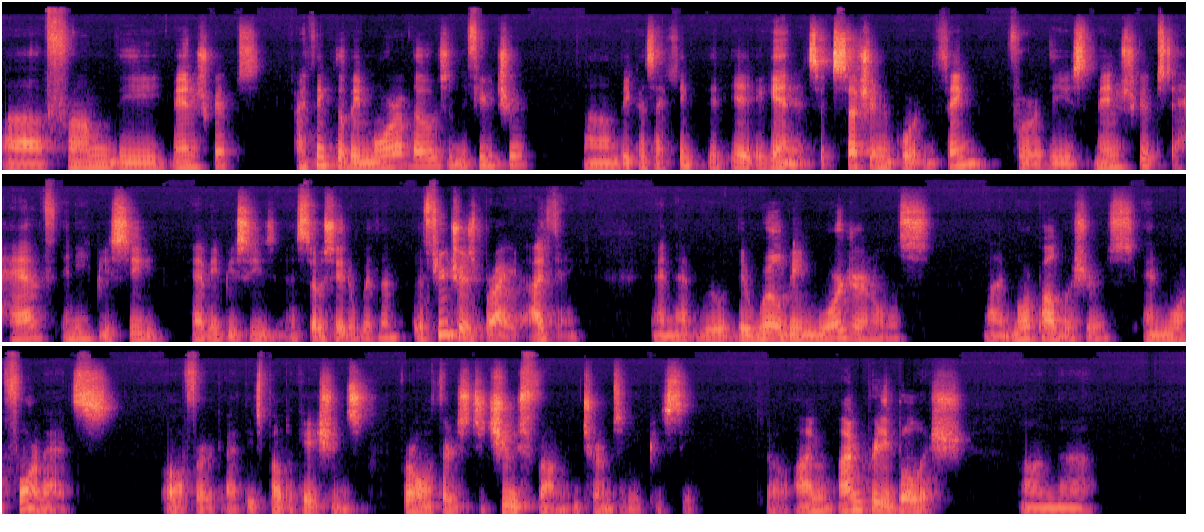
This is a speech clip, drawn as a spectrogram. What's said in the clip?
uh, from the manuscripts. I think there'll be more of those in the future um, because I think that, it, again, it's such an important thing for these manuscripts to have an EPC, have EPCs associated with them. The future is bright, I think, and that will, there will be more journals, uh, more publishers, and more formats offered at these publications for authors to choose from in terms of EPC. So I'm, I'm pretty bullish on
